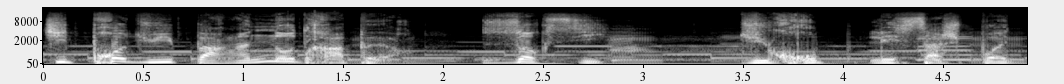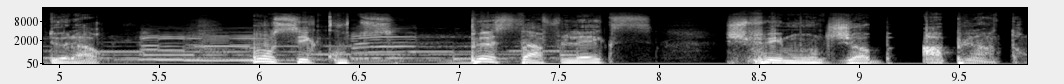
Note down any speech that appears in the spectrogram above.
Titre produit par un autre rappeur, Zoxy, du groupe Les Sages Poètes de la rue. On s'écoute, Bustaflex, je fais mon job à plein temps.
